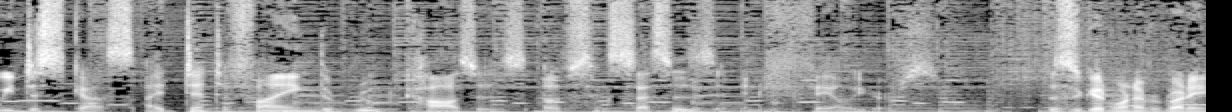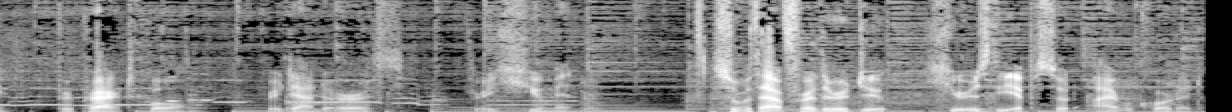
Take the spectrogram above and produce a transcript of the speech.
we discuss identifying the root causes of successes and failures. This is a good one, everybody. Very practical, very down to earth, very human. So, without further ado, here is the episode I recorded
